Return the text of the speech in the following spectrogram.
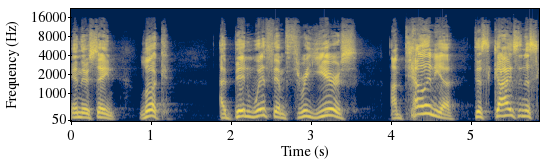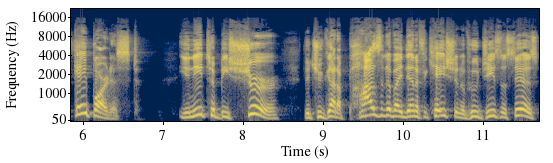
and they're saying, Look, I've been with him three years. I'm telling you, this guy's an escape artist. You need to be sure that you've got a positive identification of who Jesus is,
